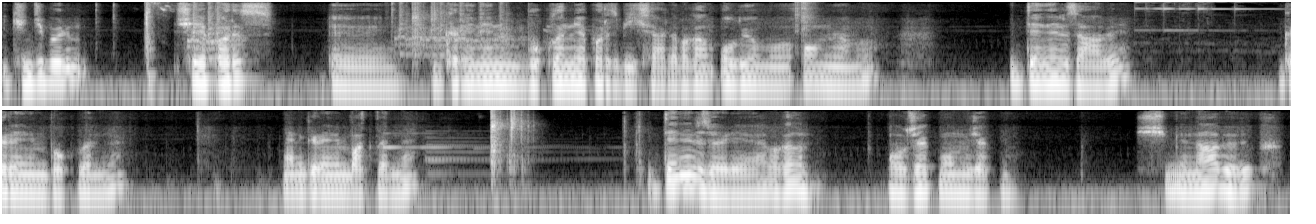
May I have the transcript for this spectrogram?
İkinci bölüm şey yaparız. Ee, Granny'nin buglarını yaparız bilgisayarda. Bakalım oluyor mu olmuyor mu? Deneriz abi. Granny'nin buglarını. Yani Granny'nin buglarını. Deneriz öyle ya. Bakalım. Olacak mı olmayacak mı? Şimdi ne yapıyorduk?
